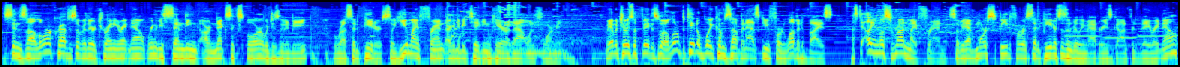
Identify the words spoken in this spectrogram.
since uh, Lara Croft is over there training right now, we're going to be sending our next explorer, which is going to be Russet Peters. So you, my friend, are going to be taking care of that one for me. We have a choice of fate as well. A little potato boy comes up and asks you for love advice. A stallion must run, my friend. So we have more speed for Russet Peters. Doesn't really matter. He's gone for the day right now.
